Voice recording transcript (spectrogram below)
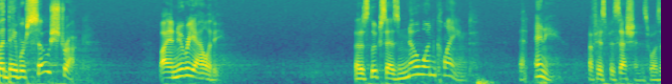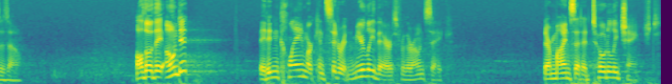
But they were so struck by a new reality that, as Luke says, no one claimed that any of his possessions was his own. Although they owned it, they didn't claim or consider it merely theirs for their own sake. Their mindset had totally changed.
